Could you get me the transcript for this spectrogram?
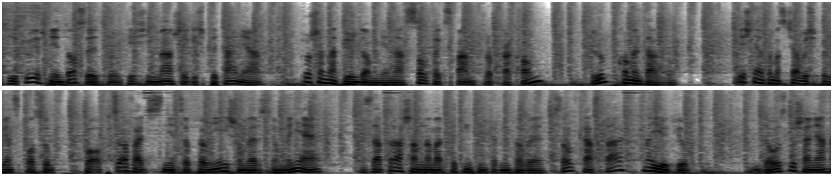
Jeśli czujesz niedosyt lub jeśli masz jakieś pytania, proszę napisz do mnie na solvexpand.com lub w komentarzu. Jeśli natomiast chciałbyś w pewien sposób poobcować z nieco pełniejszą wersją mnie, zapraszam na marketing internetowy w na YouTube. Do usłyszenia.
